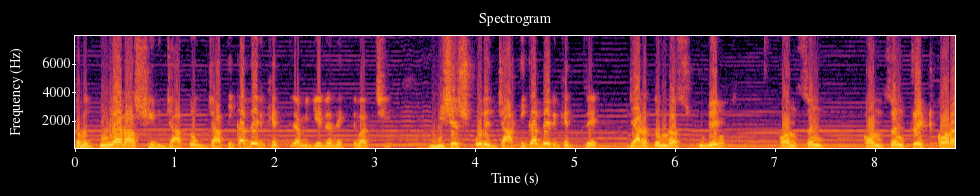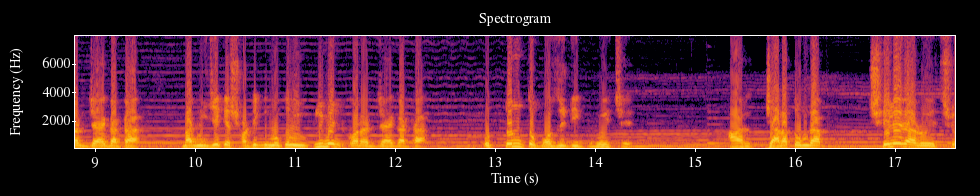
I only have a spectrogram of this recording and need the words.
তবে তুলা রাশির জাতক জাতিকাদের ক্ষেত্রে আমি যেটা দেখতে পাচ্ছি, বিশেষ করে জাতিকাদের ক্ষেত্রে যারা তোমরা স্টুডেন্ট কনসেন্ট্রেট করার জায়গাটা বা নিজেকে সঠিক মতন ইমপ্লিমেন্ট করার জায়গাটা অত্যন্ত পজিটিভ রয়েছে। আর যারা তোমরা ছেলেরা রয়েছে,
